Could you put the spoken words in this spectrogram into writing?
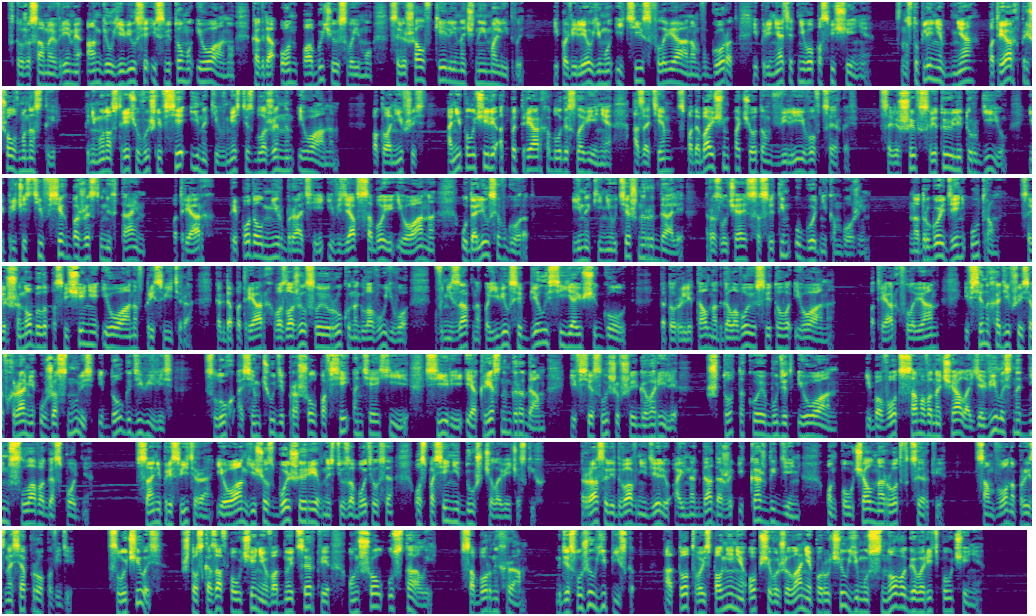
В то же самое время ангел явился и святому Иоанну, когда он, по обычаю своему, совершал в келье ночные молитвы, и повелел ему идти с Флавианом в город и принять от него посвящение. С наступлением дня патриарх пришел в монастырь. К нему навстречу вышли все иноки вместе с блаженным Иоанном. Поклонившись, они получили от патриарха благословение, а затем с подобающим почетом ввели его в церковь. Совершив святую литургию и причастив всех божественных тайн, патриарх преподал мир братьям и, взяв с собою Иоанна, удалился в город. Иноки неутешно рыдали, разлучаясь со святым угодником Божьим. На другой день утром совершено было посвящение Иоанна в пресвитера. Когда патриарх возложил свою руку на главу его, внезапно появился белый сияющий голубь, который летал над головою святого Иоанна. Патриарх Флавиан и все находившиеся в храме ужаснулись и долго дивились. Слух о сем чуде прошел по всей Антиохии, Сирии и окрестным городам, и все слышавшие говорили, что такое будет Иоанн, ибо вот с самого начала явилась над ним слава Господня. В сане пресвитера Иоанн еще с большей ревностью заботился о спасении душ человеческих. Раз или два в неделю, а иногда даже и каждый день он поучал народ в церкви, сам вона произнося проповеди. Случилось, что, сказав поучение в одной церкви, он шел усталый в соборный храм, где служил епископ, а тот во исполнение общего желания поручил ему снова говорить поучение.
